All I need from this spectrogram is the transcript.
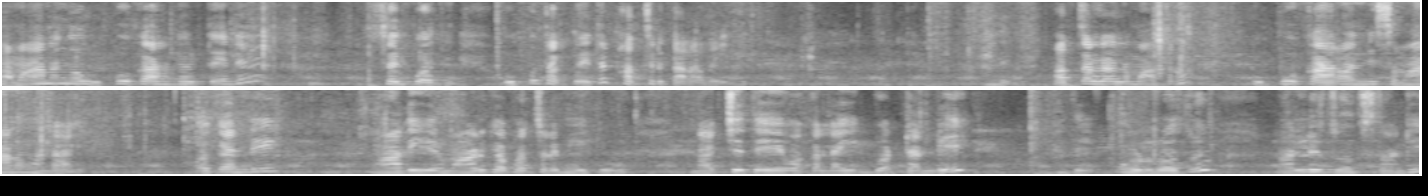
సమానంగా ఉప్పు కారం కలిపితేనే సరిపోతుంది ఉప్పు తక్కువైతే పచ్చడి ఖరాబ్ అయ్యింది అది పచ్చళ్ళలో మాత్రం ఉప్పు కారం అన్నీ సమానం ఉండాలి. ఓకే అండి? మాది మామిడికాయ పచ్చడి మీకు నచ్చితే ఒక లైక్ కొట్టండి. అది మూడు రోజు మళ్ళీ చూస్తుందండి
